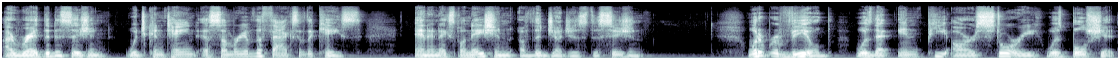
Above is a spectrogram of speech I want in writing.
I read the decision, which contained a summary of the facts of the case and an explanation of the judge's decision. What it revealed was that NPR's story was bullshit.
